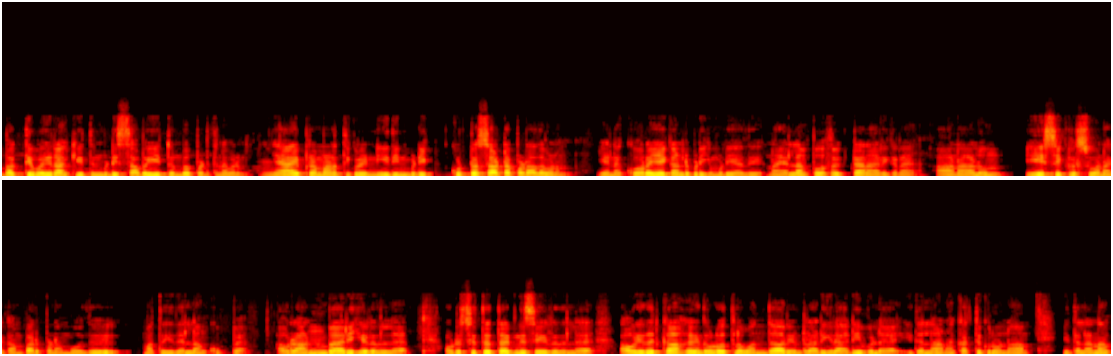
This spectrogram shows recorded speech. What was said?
பக்தி வைராக்கியத்தின்படி சபையை துன்பப்படுத்தினவன், நியாயப்பிரமாணத்துக்குரிய நீதியின்படி குற்றச்சாட்டப்படாதவனும்." எனக்கு குறையே கண்டுபிடிக்க முடியாது. நான் எல்லாம் பெர்ஃபெக்ட்டா நான் இருக்கிறேன். ஆனாலும் இயேசு கிறிஸ்துவ நான் கம்பேர் பண்ணும்போது, மற்ற இதெல்லாம் குப்பை. அவர் அன்பை அறிகிறதில்ல. அவருடைய சித்தத்தை அறிந்து செய்கிறதில்ல அவர் எதற்காக இந்த உலகத்தில் வந்தார் என்று அறிகிற அறிவில் இதெல்லாம் நான் கற்றுக்கணுன்னா இதெல்லாம் நான்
